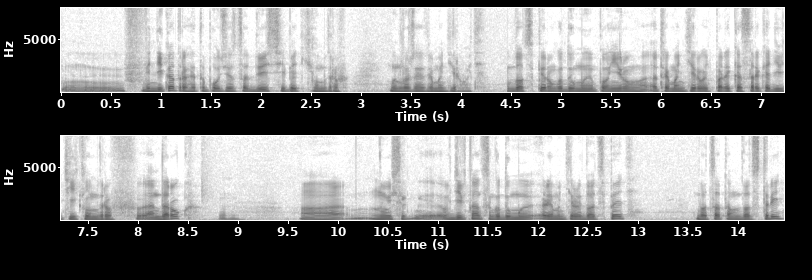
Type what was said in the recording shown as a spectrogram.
в, индикаторах это получается 205 километров мы должны отремонтировать. В 2021 году мы планируем отремонтировать порядка 49 километров э, дорог. А, ну, если э, в 2019 году мы ремонтировали 25, в 2020 23,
